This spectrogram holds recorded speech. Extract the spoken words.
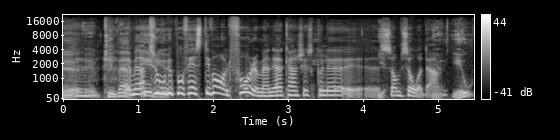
Uh, tyvärr jag menar, tror ju... du på festivalformen? Jag kanske skulle som sådan. Jo,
